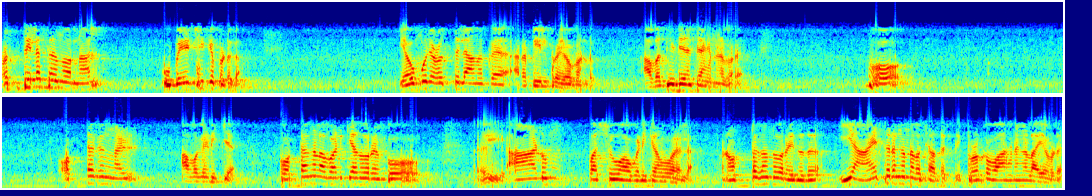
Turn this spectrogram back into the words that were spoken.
ഒത്തിലത്ത് എന്ന് പറഞ്ഞാൽ ഉപേക്ഷിക്കപ്പെടുക. യൗമുൽ ഒത്തില എന്നൊക്കെ അറബിയിൽ പ്രയോഗമുണ്ട്. അവധി ദിനത്തെ അങ്ങനെയാണ് പറയാം. അപ്പോ ഒട്ടകങ്ങൾ അവഗണിക്കുക. ഒട്ടകങ്ങൾ അവഗണിക്കുക എന്ന് പറയുമ്പോ ആടും പശുവും അവഗണിക്കുന്ന പോലല്ല. ഒട്ടകം എന്ന് പറയുന്നത് ഈ ആയത്തിറങ്ങുന്ന പശ്ചാത്തലത്തിൽ ഇപ്പോഴൊക്കെ വാഹനങ്ങളായി അവിടെ.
